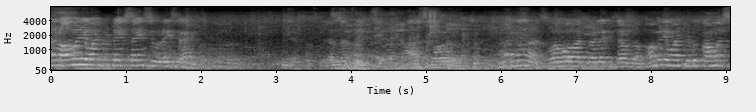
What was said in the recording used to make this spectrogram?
ನಾನು only want to take science you rise rank ಎಲ್ಲ commerce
